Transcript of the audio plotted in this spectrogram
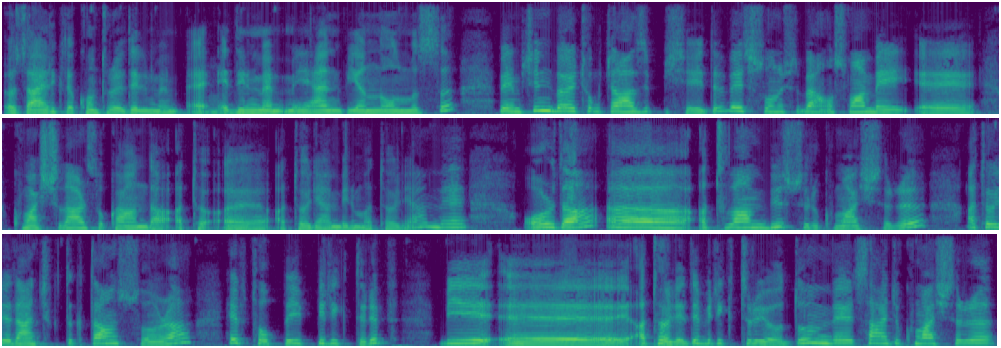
özellikle kontrol edilmem, e, edilmemeyen bir yanın olması benim için böyle çok cazip bir şeydi. Ve sonuçta ben Osman Bey e, Kumaşçılar Sokağı'nda atö, e, atölyem benim atölyem ve Orada e, atılan bir sürü kumaşları atölyeden çıktıktan sonra hep toplayıp biriktirip bir e, atölyede biriktiriyordum ve sadece kumaşları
